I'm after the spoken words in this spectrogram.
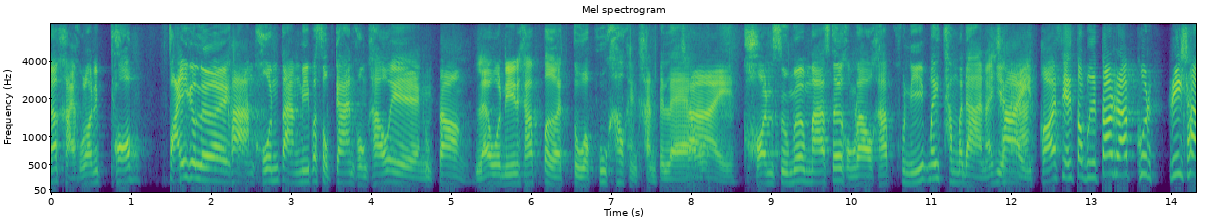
นักขายของเรานี่พร้อมไฟท์กันเลย ค่ะ ต่างคนต่างมีประสบการณ์ของเขาเอง ถูกต้อง แล้ววันนี้นะครับ เปิดตัวผู้เข้าแข่งขันไปแล้ว ใช่ Consumer Master ของเราครับ คนนี้ไม่ธรรมดานะเฮียใช่นะขอเสียงตบมือต้อนรับคุณริชา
